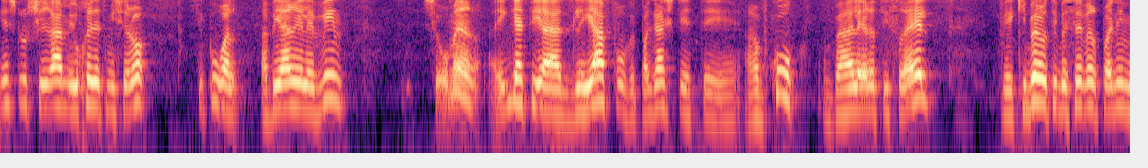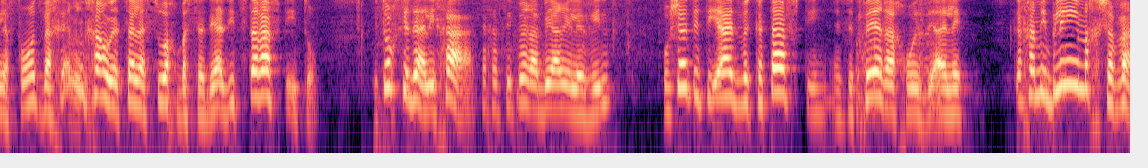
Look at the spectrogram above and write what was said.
יש לו שירה מיוחדת משלו. סיפור על רבי אריה לוין, שאומר, הגעתי אז ליפו ופגשתי את אה, הרב קוק, בעל ארץ ישראל, וקיבל אותי בסבר פנים יפות, ואחרי מנחה הוא יצא לסוח בשדה, אז הצטרפתי איתו. ותוך כדי הליכה, ככה סיפר רבי אריה לוין, הושטתי יד וכתבתי איזה פרח או איזה עלה. ככה מבלי מחשבה.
